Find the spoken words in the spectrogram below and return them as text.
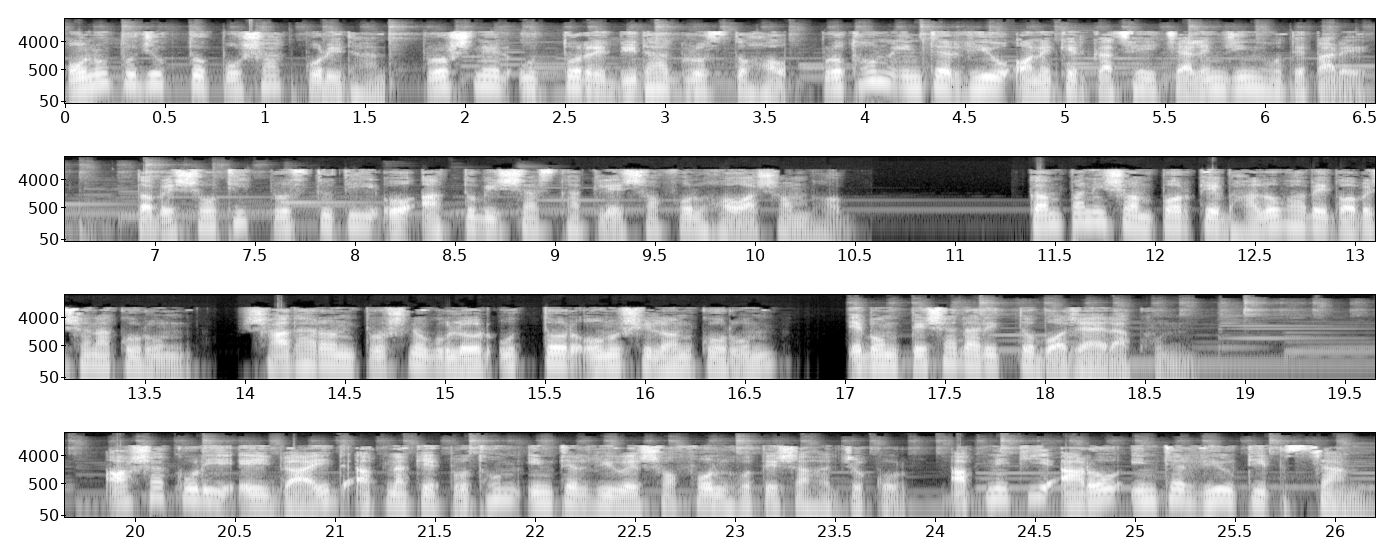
অনুপযুক্ত পোশাক পরিধান। প্রশ্নের উত্তরে দ্বিধাগ্রস্ত হও। প্রথম ইন্টারভিউ অনেকের কাছেই চ্যালেঞ্জিং হতে পারে। তবে সঠিক প্রস্তুতি ও আত্মবিশ্বাস থাকলে সফল হওয়া সম্ভব। কোম্পানি সম্পর্কে ভালোভাবে গবেষণা করুন, সাধারণ প্রশ্নগুলোর উত্তর অনুশীলন করুন, এবং পেশাদারিত্ব বজায় রাখুন। আশা করি এই গাইড আপনাকে প্রথম ইন্টারভিউয়ে সফল হতে সাহায্য করুন আপনি কি আরও ইন্টারভিউ টিপস চান?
